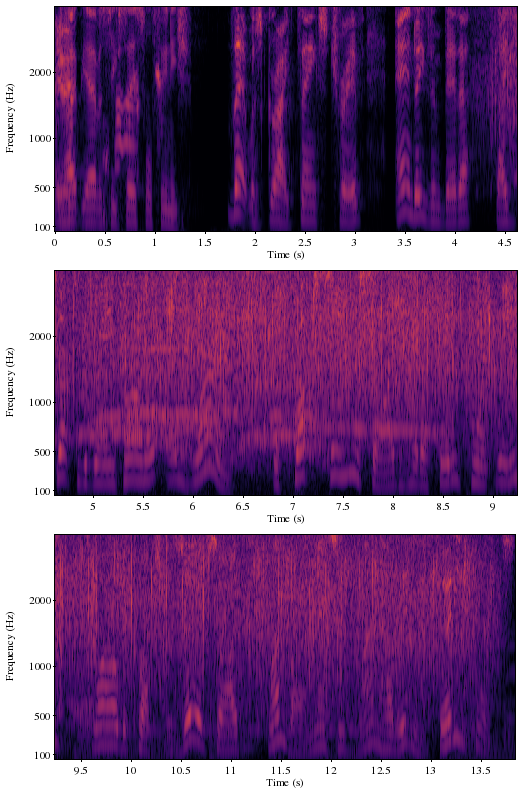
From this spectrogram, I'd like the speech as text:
We hope you have a successful finish. That was great, thanks Trev. And even better, they got to the grand final and won. The Crocs senior side had a 30 point win, while the Crocs reserve side won by a massive 130 points.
